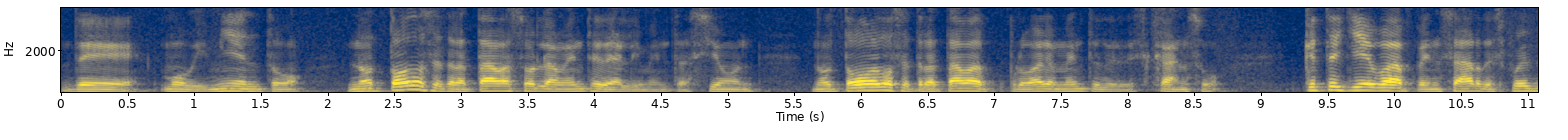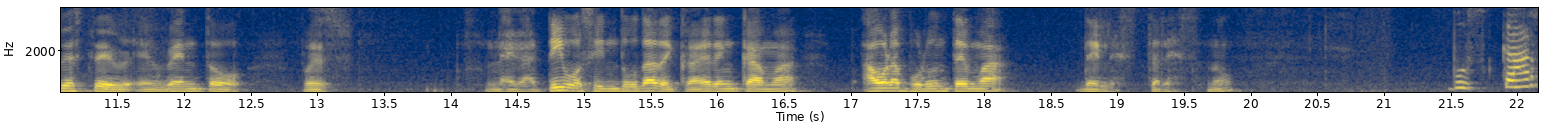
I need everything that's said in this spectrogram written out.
de movimiento, no todo se trataba solamente de alimentación, no todo se trataba probablemente de descanso. ¿Qué te lleva a pensar después de este evento, pues negativo sin duda, de caer en cama, ahora por un tema del estrés, ¿no? Buscar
